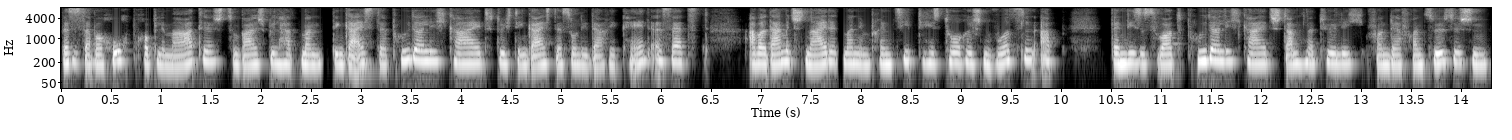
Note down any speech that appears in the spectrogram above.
das ist aber hochproblematisch. Zum Beispiel hat man den Geist der Brüderlichkeit durch den Geist der Solidarität ersetzt. Aber damit schneidet man im Prinzip die historischen Wurzeln ab, denn dieses Wort Brüderlichkeit stammt natürlich von der französischen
